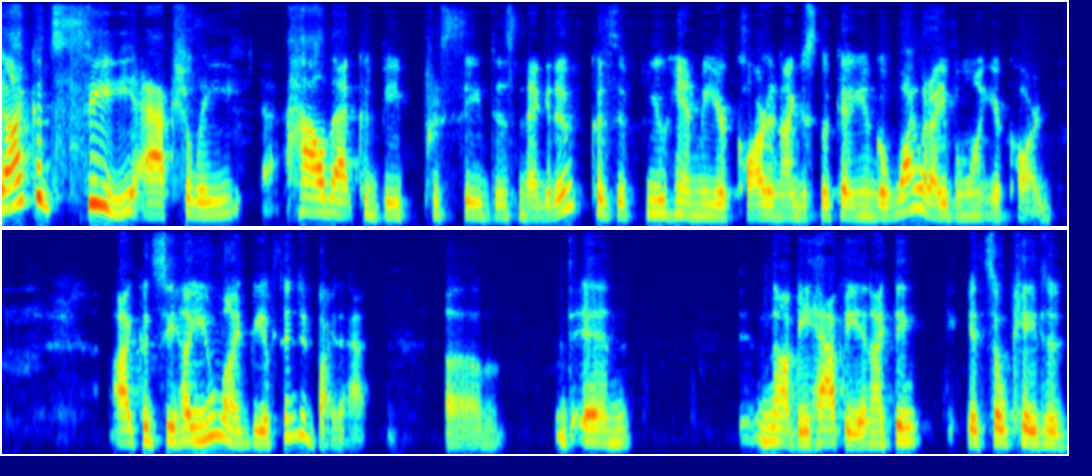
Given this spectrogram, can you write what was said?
I could see actually how that could be perceived as negative because if you hand me your card and I just look at you and go, why would I even want your card? I could see how you might be offended by that. Um, and not be happy. And I think it's okay to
